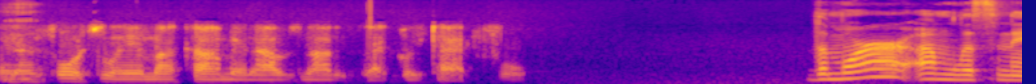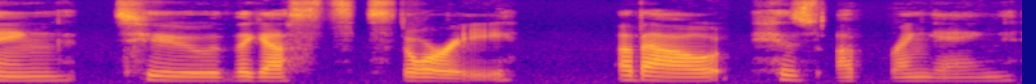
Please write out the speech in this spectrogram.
And yeah. unfortunately, in my comment, I was not exactly tactful. The more I'm listening to the guest's story about his upbringing,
